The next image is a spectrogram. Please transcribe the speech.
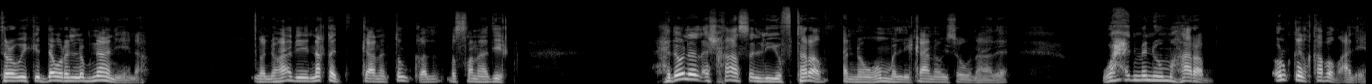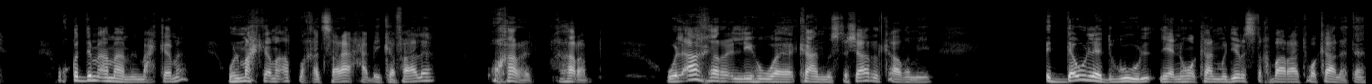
ترويك الدور اللبناني هنا. لأنه هذه نقد كانت تنقل بالصناديق. هذول الأشخاص اللي يفترض أنه هم اللي كانوا يسوون هذا واحد منهم هرب. ألقي القبض عليه. وقدم أمام المحكمة والمحكمة أطلقت سراحة بكفالة وخرج هرب. والآخر اللي هو كان مستشار الكاظمي الدولة تقول لأنه هو كان مدير استخبارات وكالة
